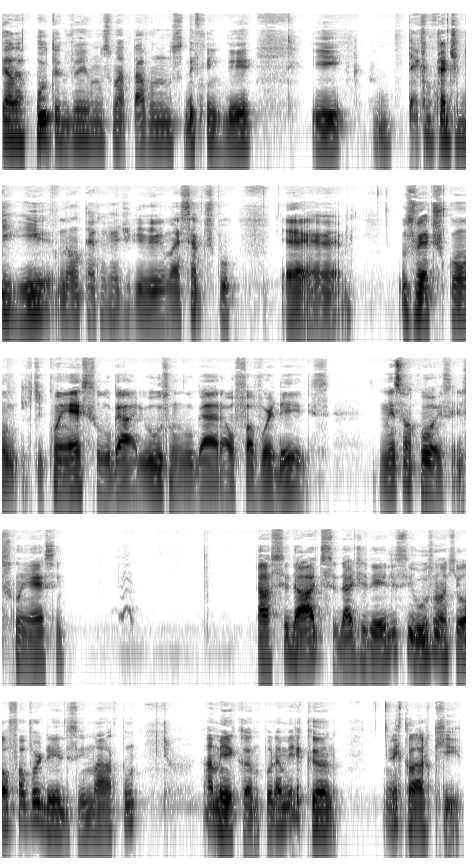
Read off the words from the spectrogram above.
da puta que veio nos matar, vamos nos defender e técnica de guerrilha, não técnica de guerrilha, mas sabe, tipo, é, os Vietcong que conhecem o lugar e usam o lugar ao favor deles. Mesma coisa, eles conhecem a cidade, cidade deles e usam aquilo ao favor deles e matam americano por americano. É claro que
